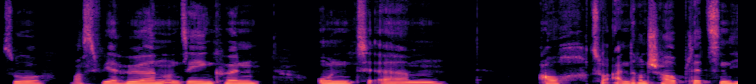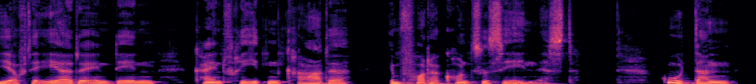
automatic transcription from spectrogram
so was wir hören und sehen können und ähm, auch zu anderen Schauplätzen hier auf der Erde, in denen kein Frieden gerade im Vordergrund zu sehen ist. Gut, dann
